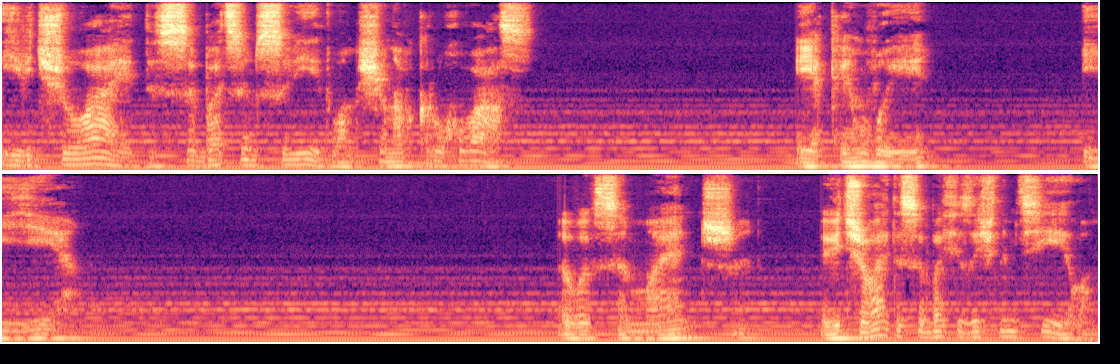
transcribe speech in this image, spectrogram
і відчуваєте себе цим світлом, що навкруг вас, яким ви і є. Ви все менше відчуваєте себе фізичним тілом,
